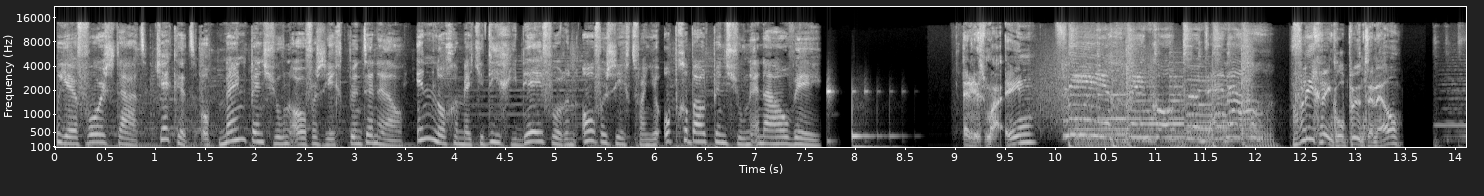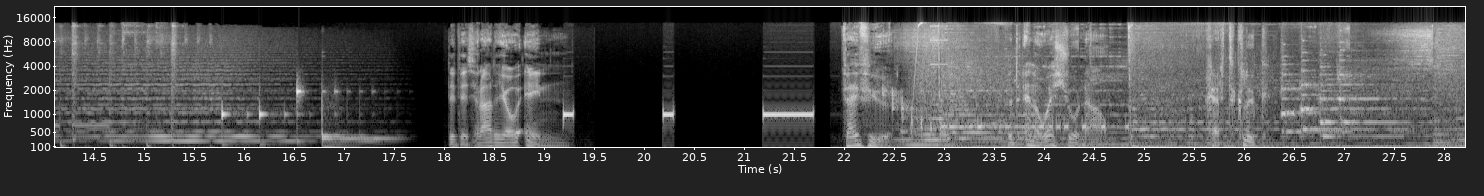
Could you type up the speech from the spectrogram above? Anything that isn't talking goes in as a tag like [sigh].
Hoe je ervoor staat? Check het op mijnpensioenoverzicht.nl. Inloggen met je DigiD voor een overzicht van je opgebouwd pensioen en AOW. Er is maar één. Vliegwinkel.nl Vliegwinkel.nl Dit is Radio 1. 5 uur. Het NOS-journaal. Gert Kluk.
